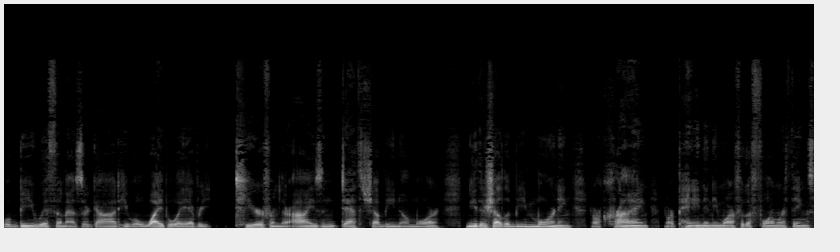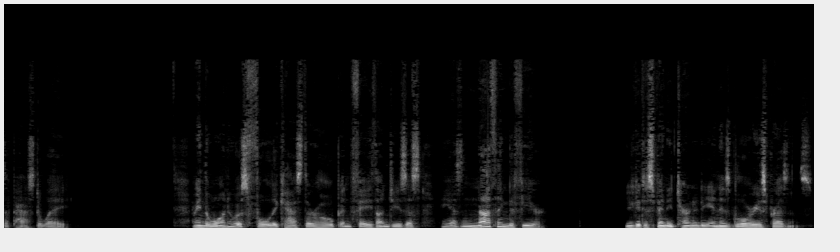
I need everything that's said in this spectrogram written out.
will be with them as their God. He will wipe away every tear from their eyes, and death shall be no more. Neither shall there be mourning, nor crying, nor pain any more, for the former things have passed away. I mean, the one who has fully cast their hope and faith on Jesus, he has nothing to fear. You get to spend eternity in His glorious presence.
